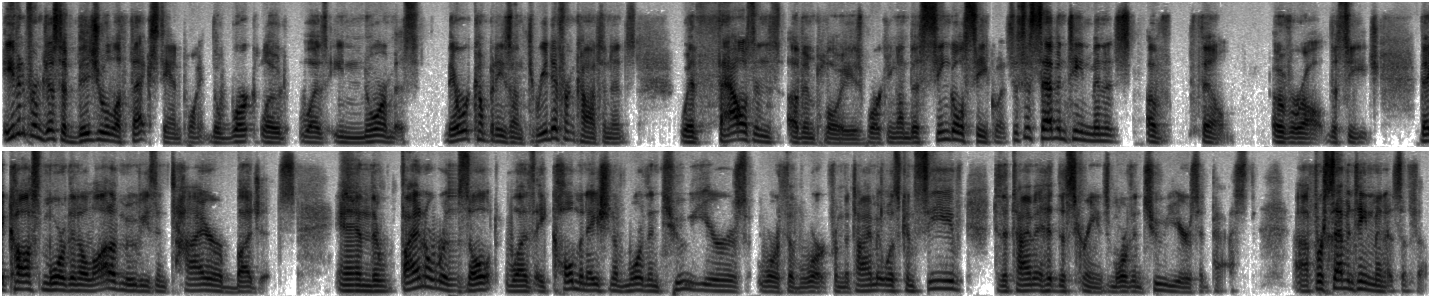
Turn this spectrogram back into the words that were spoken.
even from just a visual effects standpoint, the workload was enormous. There were companies on three different continents with thousands of employees working on this single sequence. This is 17 minutes of film overall, The Siege, that cost more than a lot of movies' entire budgets. And the final result was a culmination of more than two years worth of work from the time it was conceived to the time it hit the screens. More than two years had passed uh, for 17 minutes of film.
